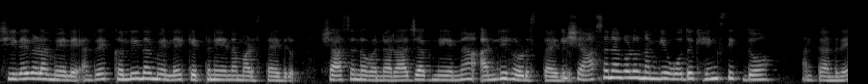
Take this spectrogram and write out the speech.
ಶಿಲೆಗಳ ಮೇಲೆ, ಅಂದರೆ ಕಲ್ಲಿನ ಮೇಲೆ ಕೆತ್ತನೆಯನ್ನು ಮಾಡಿಸ್ತಾ ಇದ್ರು. ಶಾಸನವನ್ನು, ರಾಜಾಜ್ಞೆಯನ್ನು ಅಲ್ಲಿ ಹೊರಡಿಸ್ತಾ ಇದ್ರು. ಶಾಸನಗಳು ನಮಗೆ ಓದೋಕೆ ಹೆಂಗೆ ಸಿಕ್ತೋ ಅಂತ ಅಂದರೆ,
